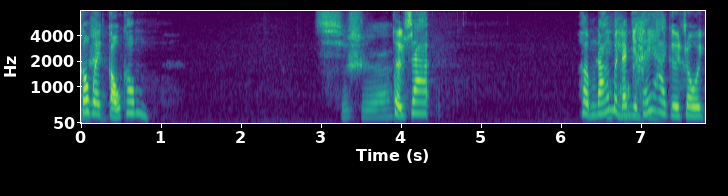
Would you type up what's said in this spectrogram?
có quen cậu không? Thực ra Hôm đó mình đã nhìn thấy hai người rồi.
